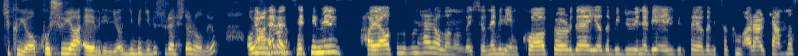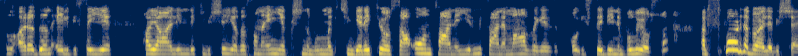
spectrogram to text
çıkıyor, koşuya evriliyor gibi gibi süreçler oluyor. O ya yüzden... evet hepimiz hayatımızın her alanında işte ne bileyim kuaförde ya da bir düğüne bir elbise ya da bir takım ararken nasıl aradığın elbiseyi hayalindeki bir şey ya da sana en yakışını bulmak için gerekiyorsa 10 tane 20 tane mağaza gezip o istediğini buluyorsun. Abi spor da böyle bir şey.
